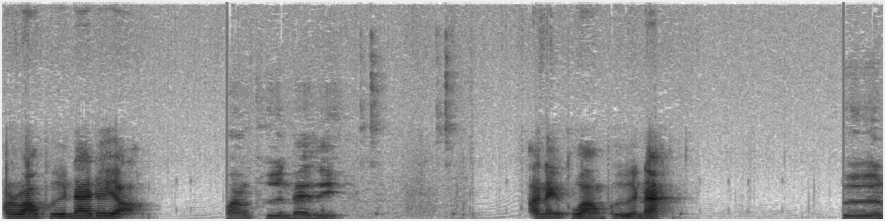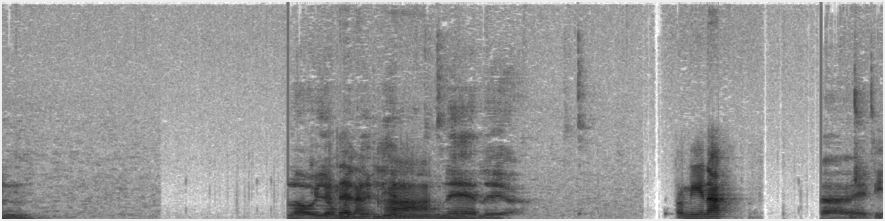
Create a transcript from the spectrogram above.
มันวางพื้นได้ด้วยเหรอ วางพื้นได้สิ อันไหนคือวางพื้นอะ พื้น เรายังไม่ได้แต่หลังเรียนคารู้แน่เลยอะ ตรงนี้นะใช่ไหนดิ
